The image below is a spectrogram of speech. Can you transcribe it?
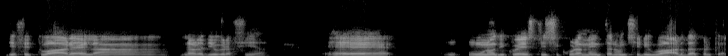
di effettuare la, la radiografia. Eh, uno di questi sicuramente non ci riguarda perché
